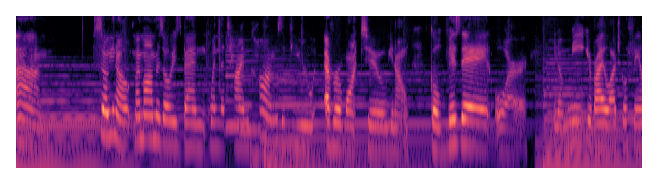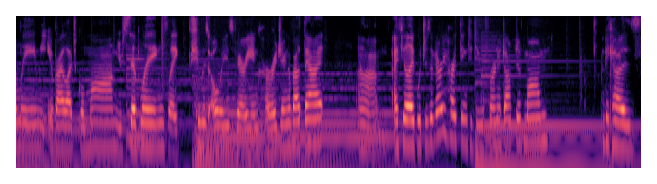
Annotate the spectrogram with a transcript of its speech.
Um, so, you know, my mom has always been when the time comes, if you ever want to, you know, go visit or you know, meet your biological family, meet your biological mom, your siblings. Like, she was always very encouraging about that. Um, I feel like, which is a very hard thing to do for an adoptive mom because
